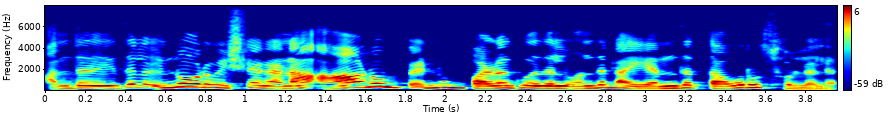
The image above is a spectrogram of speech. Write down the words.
அந்த இதில் இன்னொரு விஷயம் என்னென்னா ஆணும், பெண்ணும் பழகுவதில் வந்து நான் எந்த தவறும் சொல்லலை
